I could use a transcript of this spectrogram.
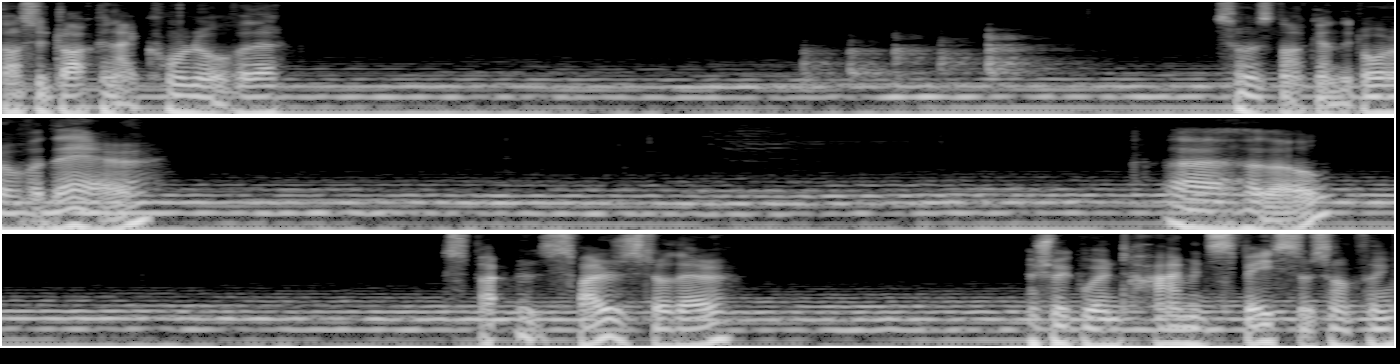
it's also dark in that corner over there. Someone's knocking on the door over there. Uh, hello? Spider, spider's still there. I Looks like we're in time and space or something.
